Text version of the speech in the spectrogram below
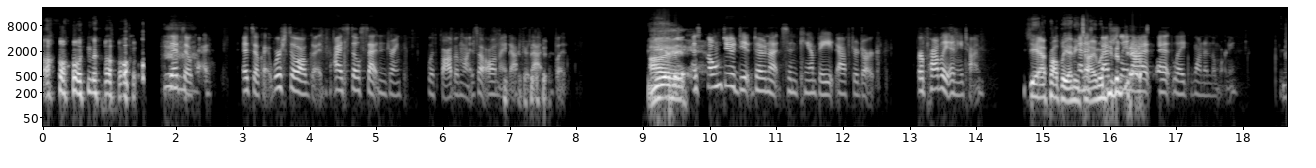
Oh no. It's okay. It's okay. We're still all good. I still sat and drank with Bob and Liza all night after that. But yeah. I- just don't do d- donuts in Camp 8 after dark. Or probably any time. yeah. Probably any And time would be the especially best. not at like 1 in the morning. Yeah,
